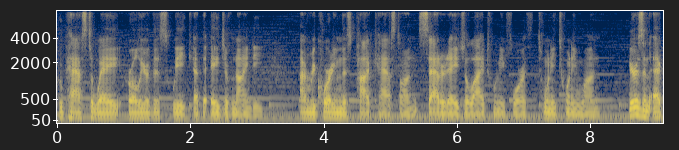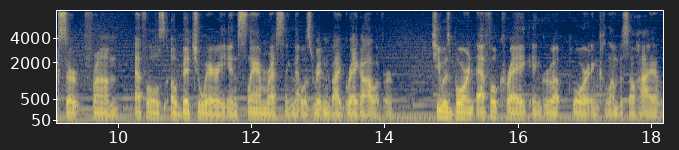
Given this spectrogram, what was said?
who passed away earlier this week at the age of 90. I'm recording this podcast on Saturday, July 24th, 2021. Here's an excerpt from Ethel's obituary in Slam Wrestling that was written by Greg Oliver. She was born Ethel Craig and grew up poor in Columbus, Ohio.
